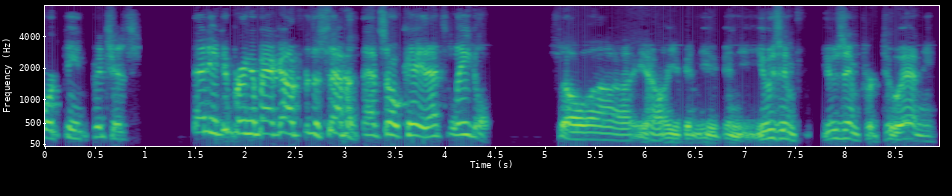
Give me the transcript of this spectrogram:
14 pitches, then you can bring him back out for the seventh. That's okay. That's legal. So uh, you know you can you can use him use him for two in.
